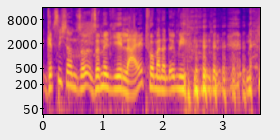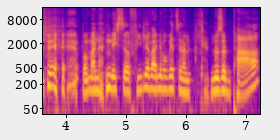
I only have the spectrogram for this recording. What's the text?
Gibt es nicht so ein Sommelier Light, wo man dann irgendwie, wo man dann nicht so viele Weine probiert, sondern nur so ein paar?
